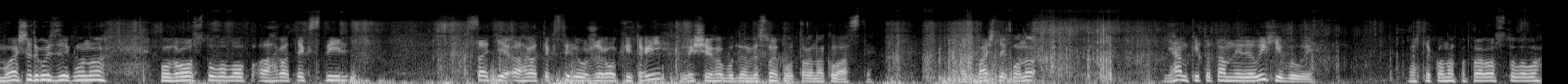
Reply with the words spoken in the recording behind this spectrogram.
Бачите, друзі, як воно повростувало в агротекстиль. Кстати, агротекстилю вже роки три, ми ще його будемо весною повторно класти. Ось бачите, як воно. Ямки то там невеликі були. Бачите, як воно попроростувало.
